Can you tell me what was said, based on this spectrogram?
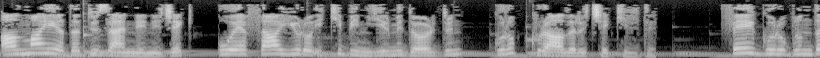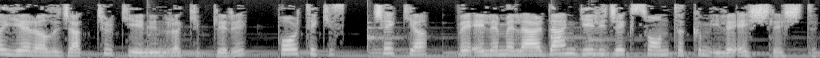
Almanya'da düzenlenecek UEFA Euro 2024'ün grup kuralları çekildi. F grubunda yer alacak Türkiye'nin rakipleri, Portekiz, Çekya ve elemelerden gelecek son takım ile eşleşti.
